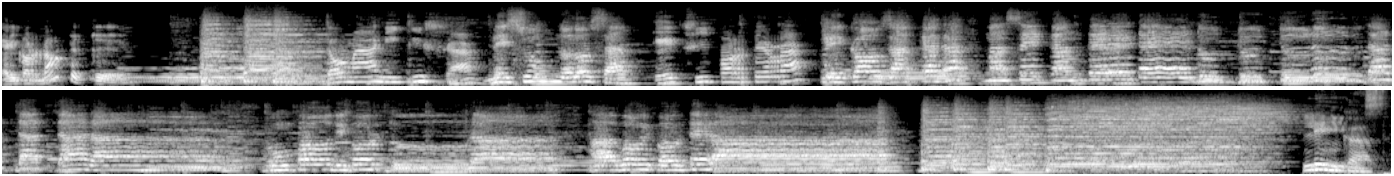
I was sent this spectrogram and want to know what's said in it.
E ricordate che... Domani chissà, nessuno lo sa, che ci porterà, che cosa accadrà, ma se canterete du du du du da da da da, un po' di fortuna a voi porterà. Леникаст.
